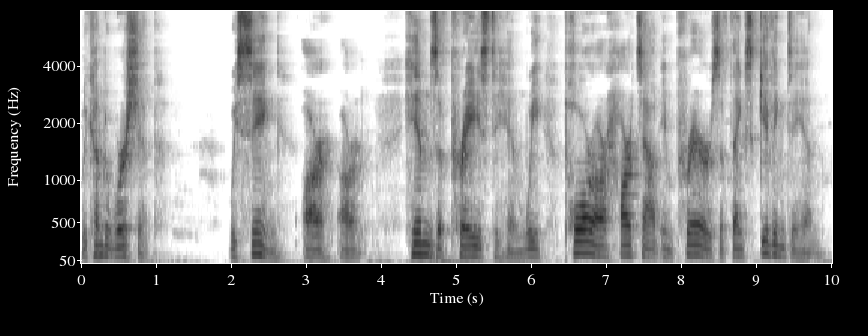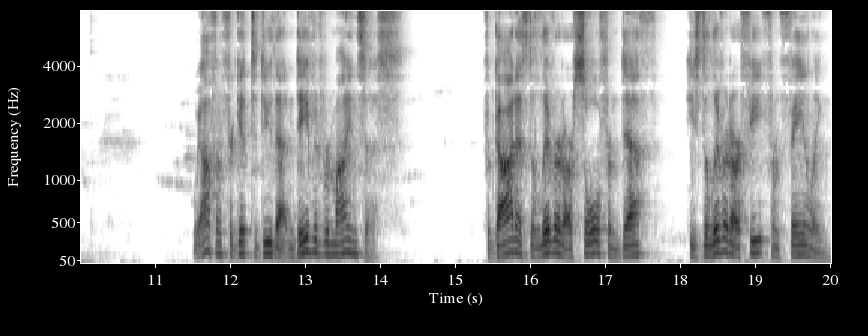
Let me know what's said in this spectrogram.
We come to worship. We sing our, our hymns of praise to Him. We pour our hearts out in prayers of thanksgiving to Him. We often forget to do that, and David reminds us For God has delivered our soul from death, He's delivered our feet from failing.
